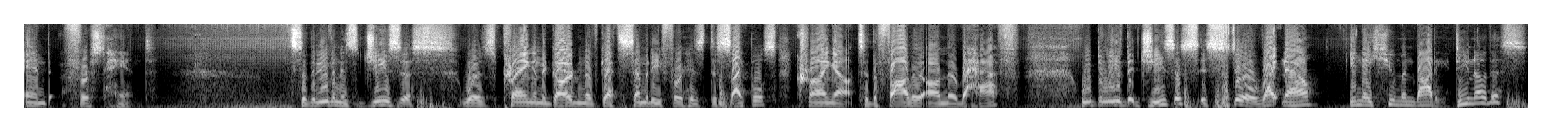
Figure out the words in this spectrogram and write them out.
and firsthand. So that even as Jesus was praying in the Garden of Gethsemane for his disciples, crying out to the Father on their behalf, we believe that Jesus is still, right now, in a human body. Do you know this?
